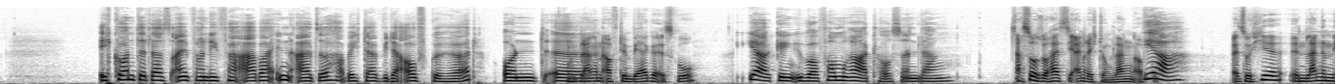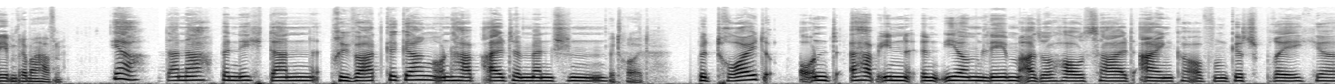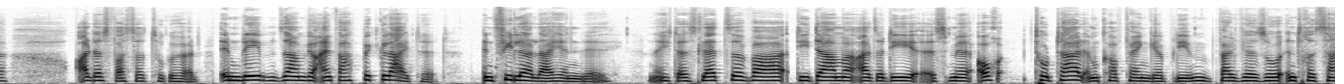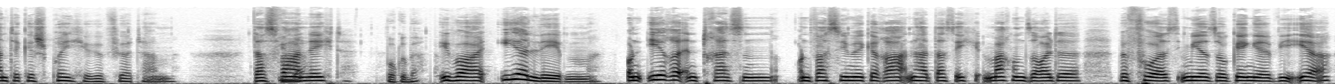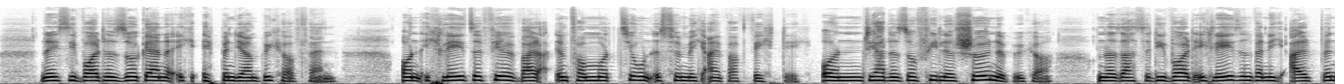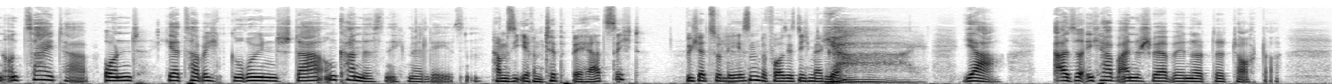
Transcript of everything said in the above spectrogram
Ich konnte das einfach nicht verarbeiten, also habe ich da wieder aufgehört. Und, äh, und Langen auf dem Berge ist wo? Ja, gegenüber vom Rathaus in Langen. Ach so, so heißt die Einrichtung, Langen auf Ja. Also hier in Langen neben Bremerhaven. Ja, danach bin ich dann privat gegangen und habe alte Menschen betreut. Betreut und habe ihnen in ihrem Leben, also Haushalt, Einkaufen, Gespräche, alles, was dazu gehört. Im Leben, sagen wir, einfach begleitet. In vielerlei Hinsicht. Nicht? Das letzte war die Dame, also die ist mir auch total im Kopf hängen geblieben, weil wir so interessante Gespräche geführt haben. Das war über? nicht worüber? Über ihr Leben und ihre Interessen und was sie mir geraten hat, dass ich machen sollte, bevor es mir so ginge wie ihr. Nicht? Sie wollte so gerne, ich, ich bin ja ein Bücherfan. Und ich lese viel, weil Information ist für mich einfach wichtig. Und sie hatte so viele schöne Bücher. Und da sagte sie, die wollte ich lesen, wenn ich alt bin und Zeit habe. Und jetzt habe ich einen grünen Star und kann es nicht mehr lesen. Haben Sie Ihren Tipp beherzigt, Bücher zu lesen, bevor Sie es nicht mehr können? Ja, ja. Also ich habe eine schwerbehinderte Tochter.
